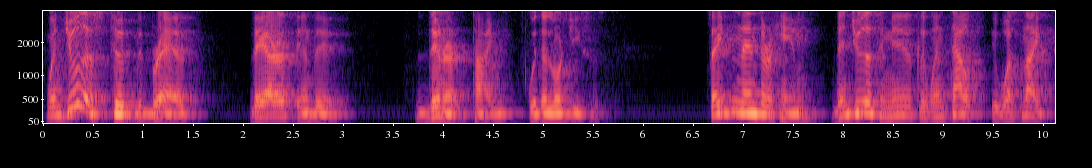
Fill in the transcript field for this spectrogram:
When Judas took the bread, they are in the dinner time with the Lord Jesus. Satan entered him, then Judas immediately went out. It was night.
